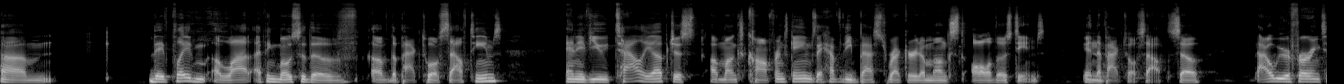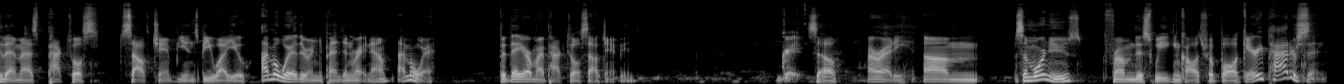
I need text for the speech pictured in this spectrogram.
um, they've played a lot. I think most of the of the Pac-12 South teams, and if you tally up just amongst conference games, they have the best record amongst all of those teams in the Pac-12 South. So I will be referring to them as Pac-12 South champions, BYU. I'm aware they're independent right now. I'm aware, but they are my Pac-12 South champions. Great. So, alrighty. Um, some more news from this week in college football. Gary Patterson,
